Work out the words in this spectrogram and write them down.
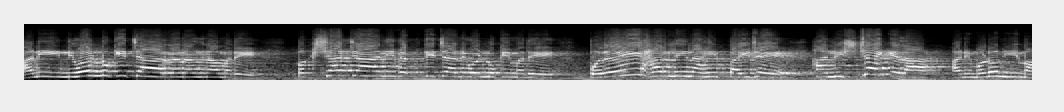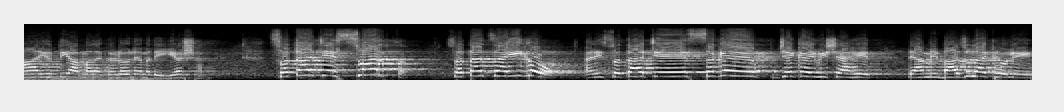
आणि निवडणुकीच्या रणांगणामध्ये पक्षाच्या आणि व्यक्तीच्या निवडणुकीमध्ये परळी हरली नाही पाहिजे हा निश्चय केला आणि म्हणून ही महायुती आम्हाला घडवण्यामध्ये यश आहे स्वतःचे स्वार्थ स्वतःचा इगो आणि स्वतःचे सगळे जे काही विषय आहेत ते आम्ही बाजूला ठेवले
